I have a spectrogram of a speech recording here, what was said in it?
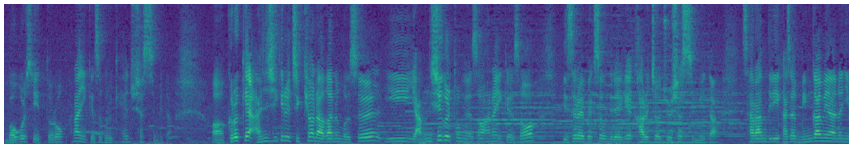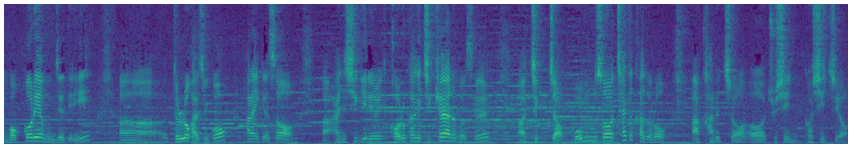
먹을 수 있도록 하나님께서 그렇게 해주셨습니다. 어, 그렇게 안식일을 지켜나가는 것을 이 양식을 통해서 하나님께서 이스라엘 백성들에게 가르쳐 주셨습니다. 사람들이 가장 민감해하는 이 먹거리의 문제들이 어, 들러 가지고 하나님께서 어, 안식일을 거룩하게 지켜야 하는 것을 어, 직접 몸소 체득하도록 아, 가르쳐 어, 주신 것이지요.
